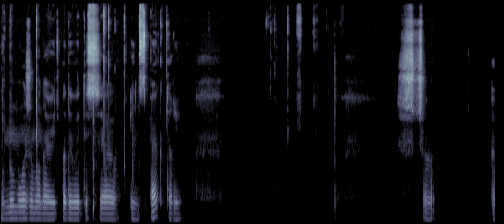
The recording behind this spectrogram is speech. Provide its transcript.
І ми можемо навіть подивитися в інспекторі, що е,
